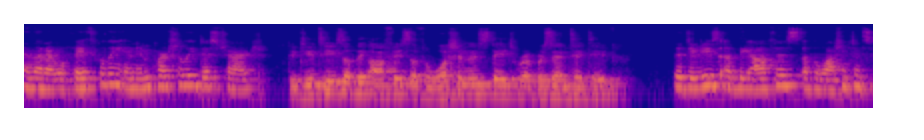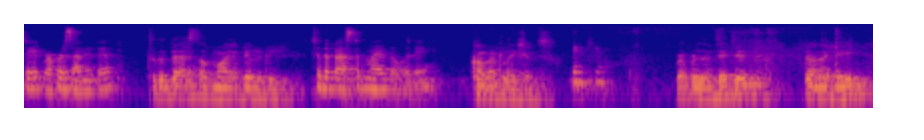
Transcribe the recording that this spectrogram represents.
and that I will faithfully and impartially discharge the duties of the office of the Washington State Representative the duties of the office of the Washington State Representative to the best of my ability. to the best of my ability. Congratulations. Thank you. Representative Donaghy,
